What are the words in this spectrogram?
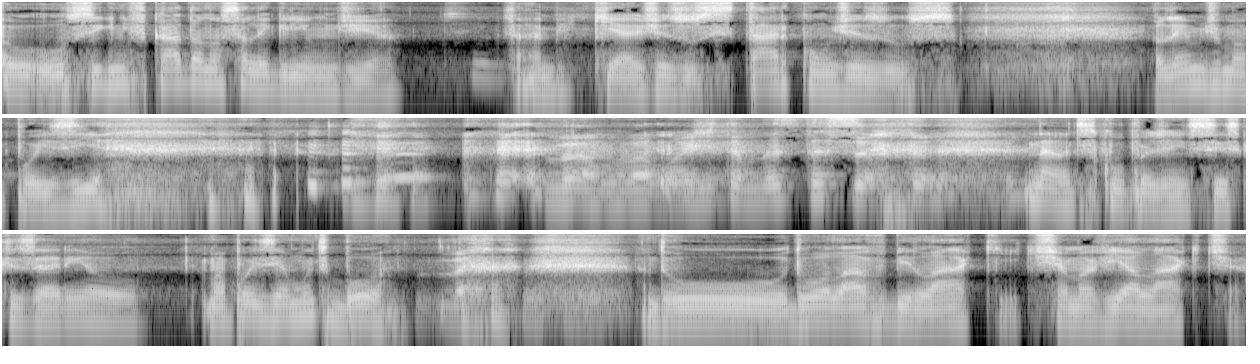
o, o significado da nossa alegria um dia, sabe? Que é Jesus, estar com Jesus. Eu lembro de uma poesia. vamos, vamos. Hoje estamos na situação. Não, desculpa, gente. Se vocês quiserem, eu. Uma poesia muito boa. Vai, do, do Olavo Bilac, que chama Via Láctea,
